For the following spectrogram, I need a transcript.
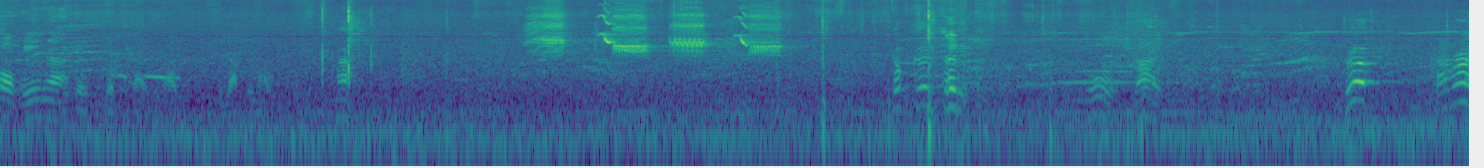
ออกเองอะเกิดเกิดการการอยกไปเอายกขึ้นเต้นโอ้ได้เพิ่มทำมา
